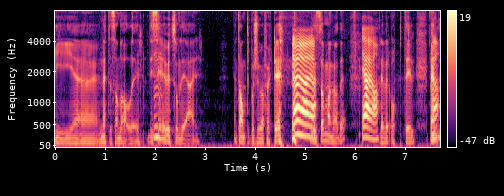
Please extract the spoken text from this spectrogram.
i uh, nette sandaler. De ser Mm. jo ut som de er en tante på 47. Ja, ja, ja. liksom mange av de ja, ja. lever opp til. Men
